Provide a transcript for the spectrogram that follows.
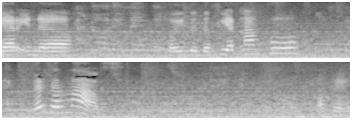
we are in the going to the Vietnam pool. Where's your mask okay.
